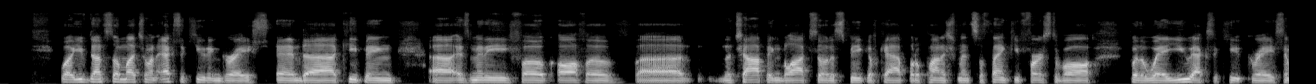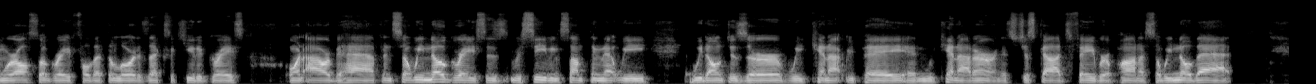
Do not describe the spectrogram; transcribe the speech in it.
Well, you've done so much on executing grace and uh, keeping uh, as many folk off of uh, the chopping block, so to speak, of capital punishment. So, thank you, first of all, for the way you execute grace. And we're also grateful that the Lord has executed grace on our behalf. And so we know grace is receiving something that we we don't deserve, we cannot repay, and we cannot earn. It's just God's favor upon us. So we know that.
